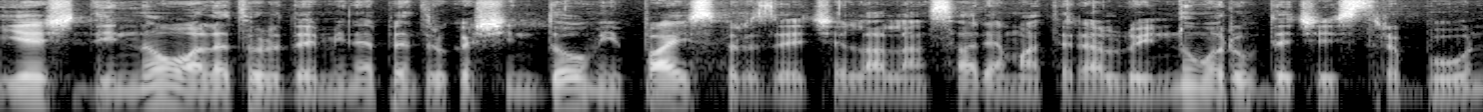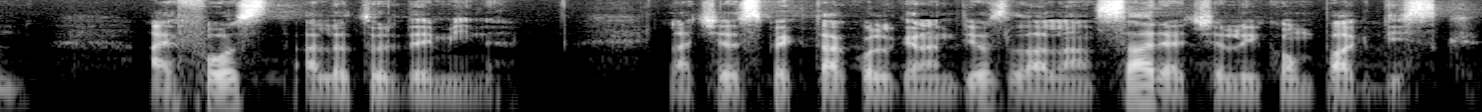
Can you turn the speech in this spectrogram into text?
ești din nou alături de mine pentru că și în 2014, la lansarea materialului Numărul de cei străbuni, ai fost alături de mine. La acel spectacol grandios, la lansarea acelui compact disc,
